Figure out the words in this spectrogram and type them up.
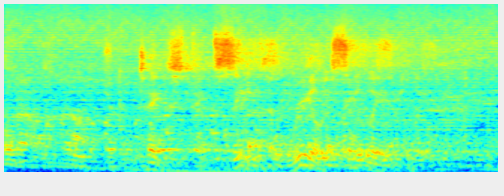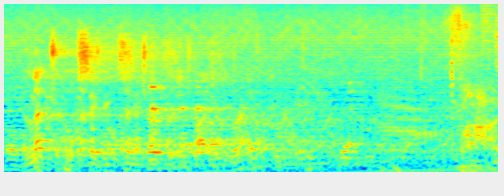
what you can taste and see, then real is simply electrical signals interpreted by your brain. Five,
